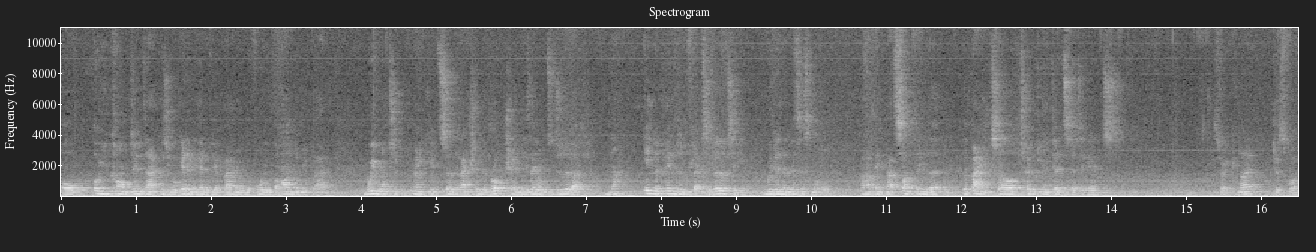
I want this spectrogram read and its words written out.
of, oh, you can't do that because you're getting ahead of your plan or you're falling behind on your plan. We want to make it so that actually the blockchain is able to deliver that independent flexibility within the business model. And I think that's something that the banks are totally dead set against. Sorry, can I just one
